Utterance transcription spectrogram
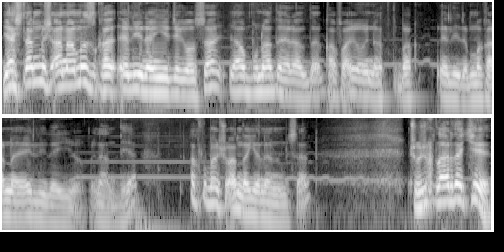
Yaşlanmış anamız eliyle yiyecek olsa ya buna da herhalde kafayı oynattı bak eliyle makarnayı eliyle yiyor falan diye. Aklıma şu anda gelen misal. Çocuklardaki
